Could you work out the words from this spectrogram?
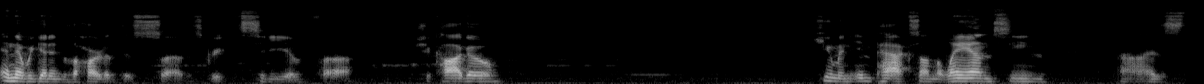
and then we get into the heart of this, uh, this great city of uh, Chicago. Human impacts on the land seen uh, as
